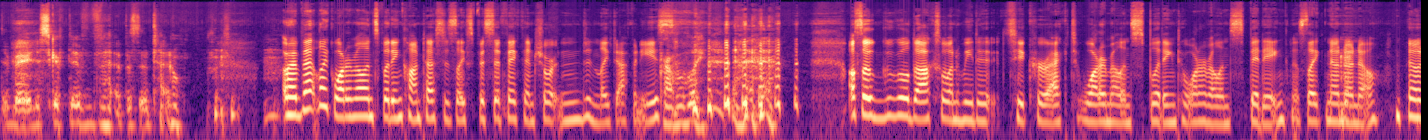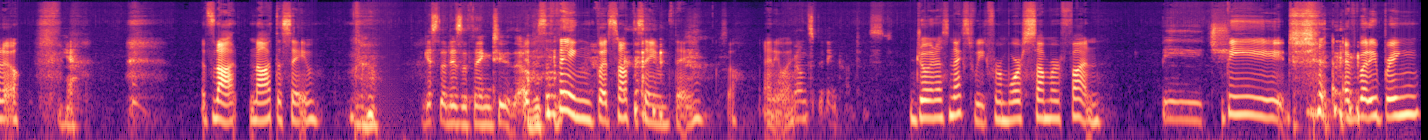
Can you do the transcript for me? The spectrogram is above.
The very descriptive episode title. oh, I bet like watermelon splitting contest is like specific and shortened in like Japanese. Probably. Also, Google Docs wanted me to, to correct watermelon splitting to watermelon spitting. It's like, no, no, no, no, no. yeah. It's not not the same. I guess that is a thing too, though. It is a thing, but it's not the same thing. So anyway, Round spitting contest. join us next week for more summer fun. Beach. Beach. Everybody bring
